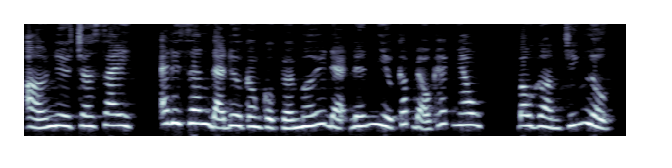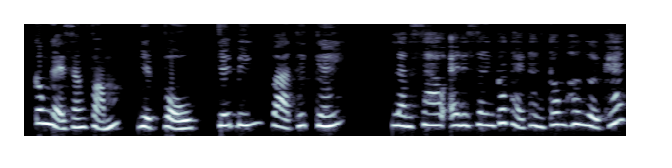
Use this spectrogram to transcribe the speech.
ở New Jersey, Edison đã đưa công cuộc đổi mới đạt đến nhiều cấp độ khác nhau, bao gồm chiến lược, công nghệ sản phẩm, dịch vụ, chế biến và thiết kế. Làm sao Edison có thể thành công hơn người khác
